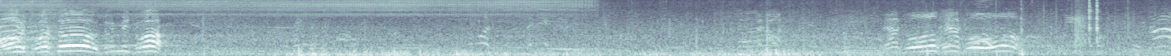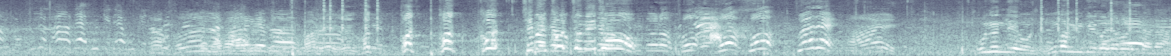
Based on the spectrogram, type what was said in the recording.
어, 좋았어. 소윤미 좋아. 그냥 줘, 그냥 줘. 아, 내가 볼게, 내가 볼게. 야, 전화는 빠르게 봐. 말해. 컷, 컷, 컷, 컷! 제발 컷 좀 해줘! 더, 더, 더, 줘야 돼. 아이, 보는데요. 홍방위기에 걸려버린다, 나.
